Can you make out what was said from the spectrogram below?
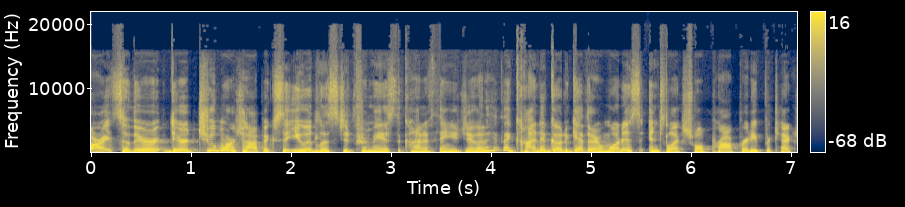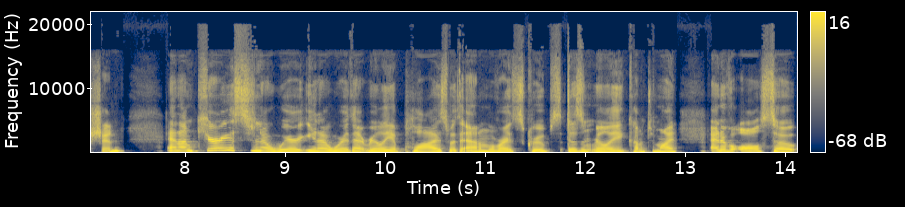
All right. So there, there are two more topics that you had listed for me as the kind of thing you do, and I think they kind of go together. And one is intellectual property protection, and I'm curious to know where you know where that really applies with animal rights groups. It doesn't really come to mind, and of also,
